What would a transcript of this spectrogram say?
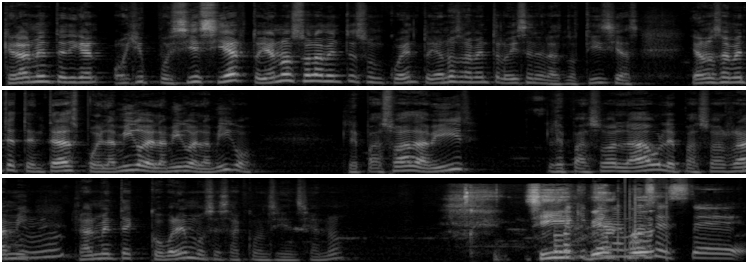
que realmente digan, oye, pues sí es cierto, ya no solamente es un cuento, ya no solamente lo dicen en las noticias, ya no solamente te enteras por el amigo del amigo del amigo. Le pasó a David, le pasó a Lau, le pasó a Rami. Ujú. Realmente cobremos esa conciencia, ¿no? Sí, Por aquí vean, tenemos pues, este.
